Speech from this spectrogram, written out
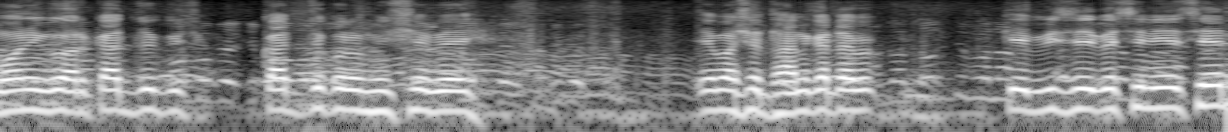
মর্নিং ওয়ার কার্য কার্যক্রম হিসেবে এ মাসে ধান কাটাকে বেছে বেছে নিয়েছেন?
